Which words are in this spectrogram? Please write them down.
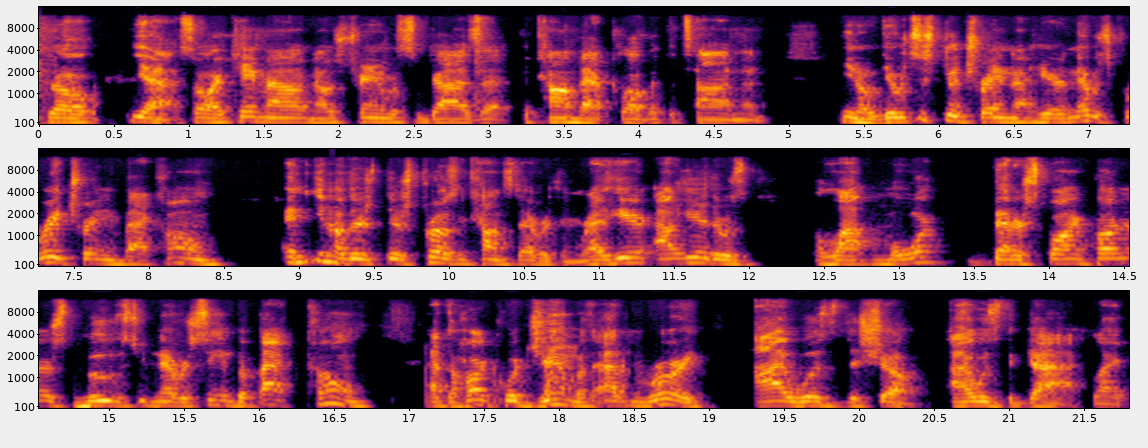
so yeah, so I came out and I was training with some guys at the Combat Club at the time, and you know there was just good training out here, and there was great training back home and you know there's there's pros and cons to everything right here out here there was a lot more better sparring partners moves you'd never seen but back home at the hardcore gym with adam and rory i was the show i was the guy like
